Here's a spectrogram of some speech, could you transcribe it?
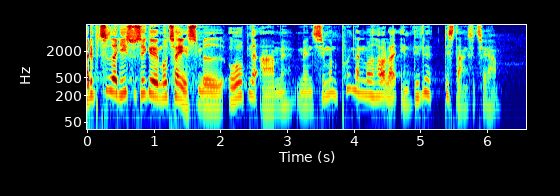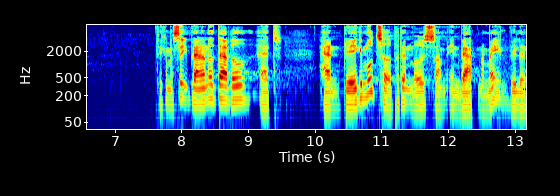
Og det betyder, at Jesus ikke modtages med åbne arme, men Simon på en eller anden måde holder en lille distance til ham. Det kan man se blandt andet derved, at han bliver ikke modtaget på den måde, som en vært normalt ville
